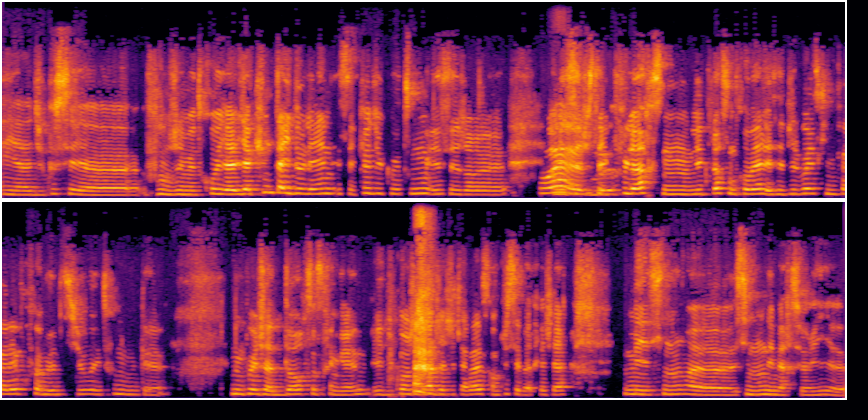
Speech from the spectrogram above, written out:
Et euh, du coup, c'est. Euh... Enfin, j'aimais trop. Il y a, qu'une taille de laine, c'est que du coton, et c'est genre. euh, Ouais, les couleurs sont, les couleurs sont trop belles, et c'est pile poil ce qu'il me fallait pour faire mes petits jours et tout. Donc. Donc ouais, j'adore ce string Et du coup, en général, j'achète là-bas parce qu'en plus, c'est pas très cher. Mais sinon, euh, sinon des merceries, euh,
